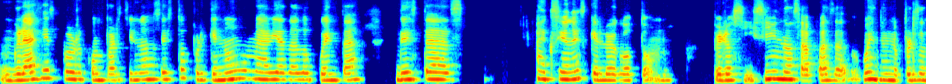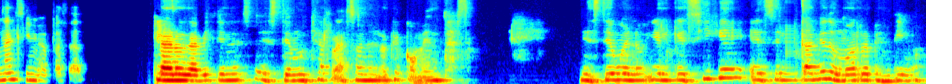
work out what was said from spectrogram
gracias por compartirnos esto porque no me había dado cuenta de estas acciones que luego tomo. Pero sí, sí nos ha pasado. Bueno, en lo personal sí me ha pasado. Claro, Gaby, tienes este, mucha razón en lo que comentas. Este, bueno, y el que sigue es el cambio de humor repentino.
